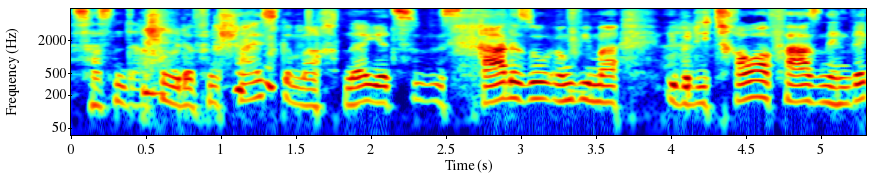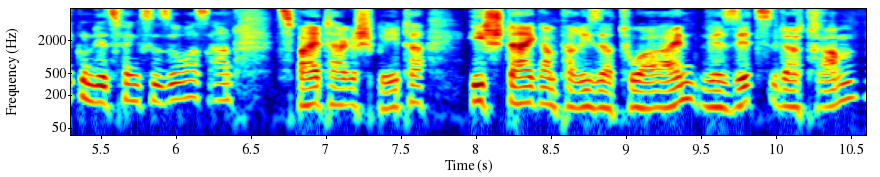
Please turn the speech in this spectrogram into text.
was hast du denn da schon wieder für einen Scheiß gemacht? Ne? Jetzt ist gerade so irgendwie mal über die Trauerphasen hinweg und jetzt fängst du sowas an. Zwei Tage später, ich steige am Pariser Tor ein, wer sitzt in der Tram?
